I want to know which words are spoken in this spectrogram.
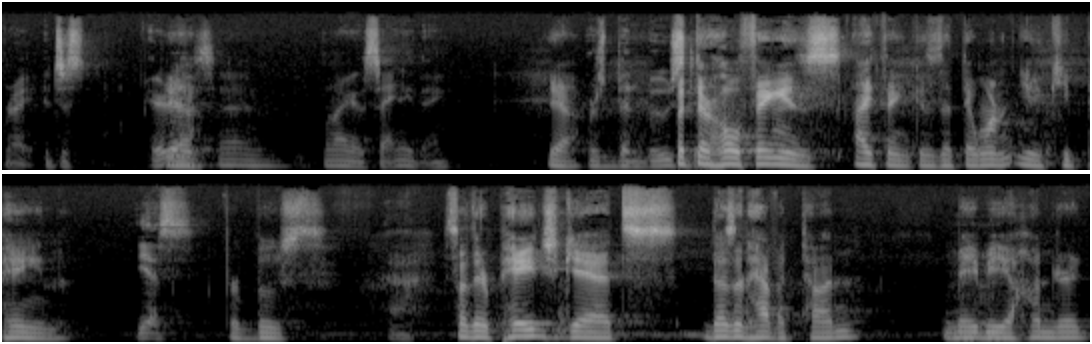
right? It just here it Yeah. is. Uh, we're not going to say anything. Yeah. Or it's been boosted. But their whole thing is, I think, is that they want you to keep paying yes. for boosts. Ah, So their page gets doesn't have a ton, maybe a hundred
